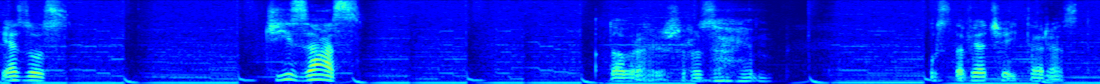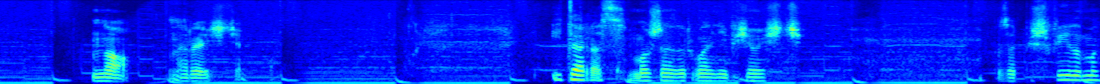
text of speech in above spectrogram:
Jezus. Jesus. Dobra, już rozumiem. Ustawiacie i teraz. No, nareszcie. I teraz można normalnie wziąć. Zapisz film.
